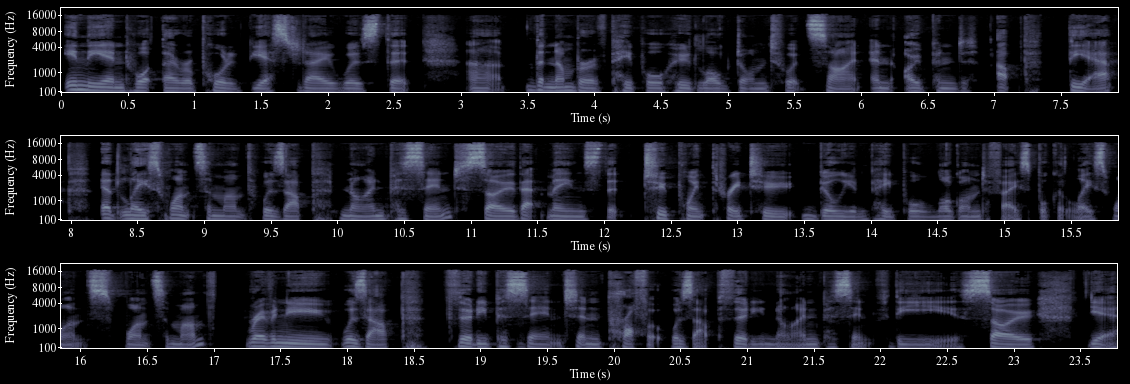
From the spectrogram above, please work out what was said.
in the end, what they reported yesterday was that uh, the number of people who logged onto its site and opened up the app at least once a month was up 9%. So that means that 2.32 billion people log on to Facebook at least once once a month revenue was up 30% and profit was up 39% for the year. So, yeah,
